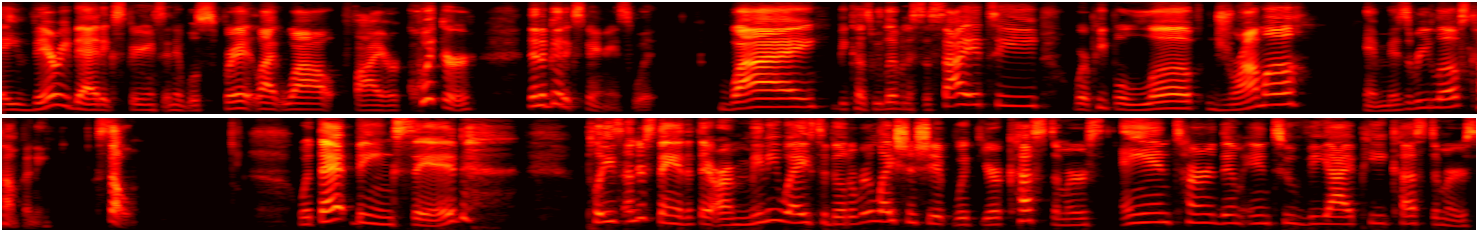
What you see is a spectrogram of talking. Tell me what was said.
a very bad experience and it will spread like wildfire quicker than a good experience would. Why? Because we live in a society where people love drama and misery loves company. So, with that being said, Please understand that there are many ways to build a relationship with your customers and turn them into VIP customers.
